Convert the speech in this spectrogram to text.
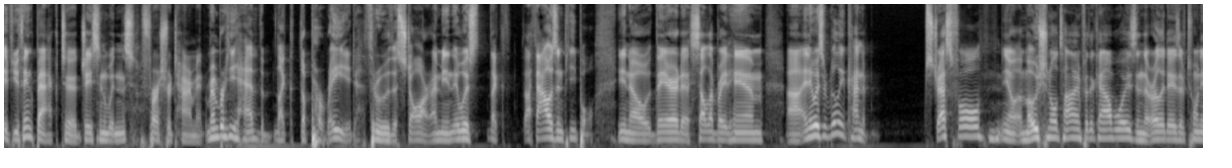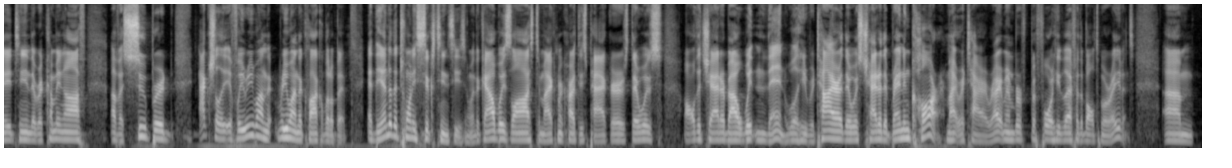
If you think back to Jason Witten's first retirement, remember he had the like the parade through the star. I mean, it was like a thousand people, you know, there to celebrate him, uh, and it was really kind of stressful, you know, emotional time for the Cowboys in the early days of 2018. They were coming off of a super. Actually, if we rewind the, rewind the clock a little bit, at the end of the 2016 season, when the Cowboys lost to Mike McCarthy's Packers, there was all the chatter about Witten. Then will he retire? There was chatter that Brandon Carr might retire. Right? Remember before he left for the Baltimore Ravens. Um,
